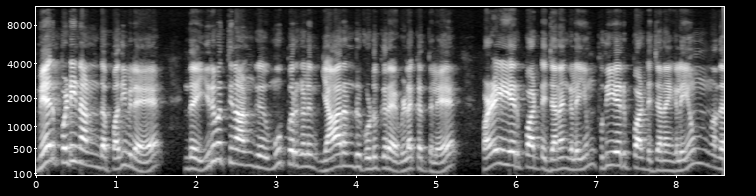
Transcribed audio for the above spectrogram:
மேற்படி நான் இந்த பதிவில் இந்த இருபத்தி நான்கு மூப்பர்களும் யாரென்று கொடுக்கிற விளக்கத்திலே பழைய ஏற்பாட்டு ஜனங்களையும் புதிய ஏற்பாட்டு ஜனங்களையும் அந்த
